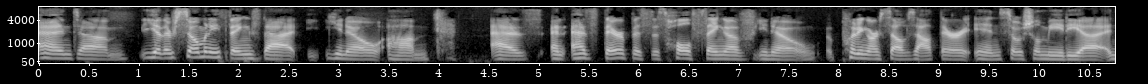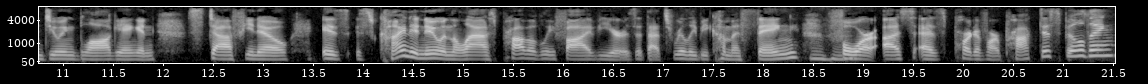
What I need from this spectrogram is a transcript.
and um, yeah, there's so many things that you know, um, as and as therapists this whole thing of you know putting ourselves out there in social media and doing blogging and stuff you know is is kind of new in the last probably 5 years that that's really become a thing mm-hmm. for us as part of our practice building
